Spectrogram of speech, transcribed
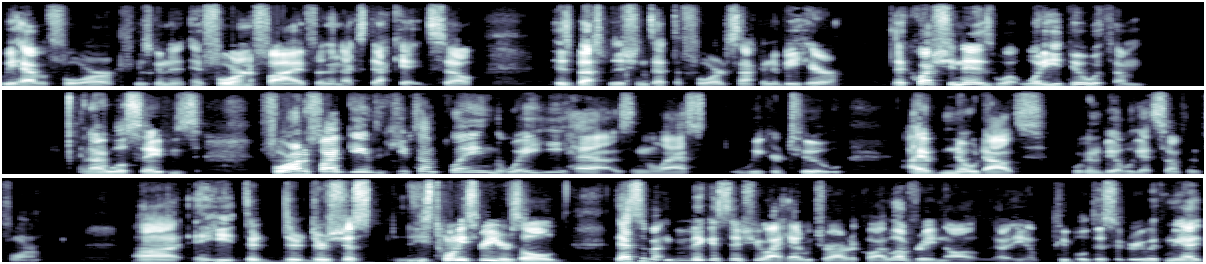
we have a four who's going to and four and a five for the next decade. So his best position's at the four. It's not going to be here. The question is, what what do you do with him? And I will say, if he's four out of five games, he keeps on playing the way he has in the last week or two, I have no doubts we're going to be able to get something for him. Uh, he there, there, there's just he's 23 years old. That's the biggest issue I had with your article. I love reading all uh, you know people disagree with me. I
